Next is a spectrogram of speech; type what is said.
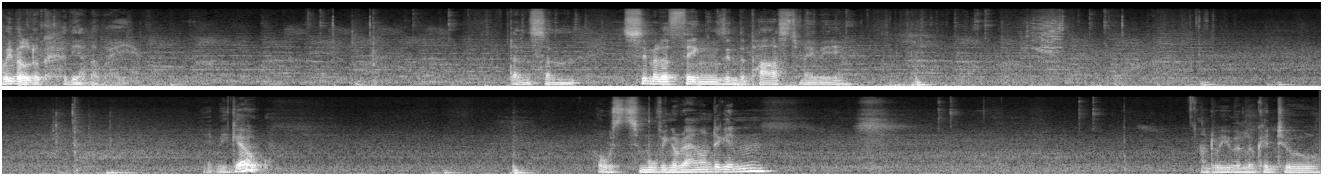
We will look the other way. Done some similar things in the past, maybe. Here we go. Hosts moving around again. And we will look into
